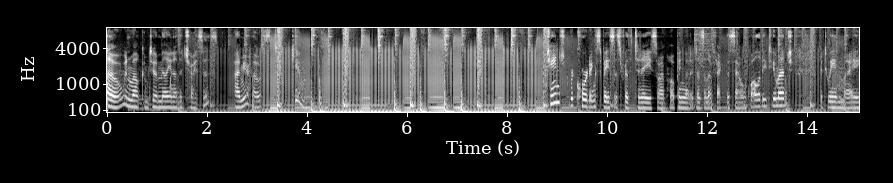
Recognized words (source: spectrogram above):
Hello, and welcome to A Million Other Choices. I'm your host, Kim. I've changed recording spaces for today, so I'm hoping that it doesn't affect the sound quality too much between my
